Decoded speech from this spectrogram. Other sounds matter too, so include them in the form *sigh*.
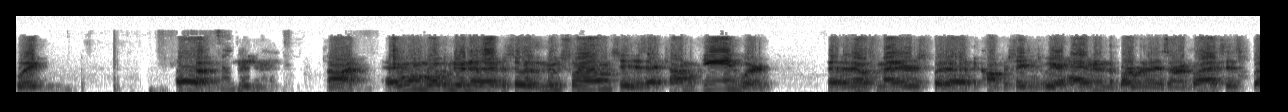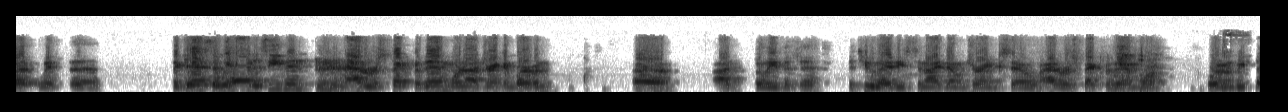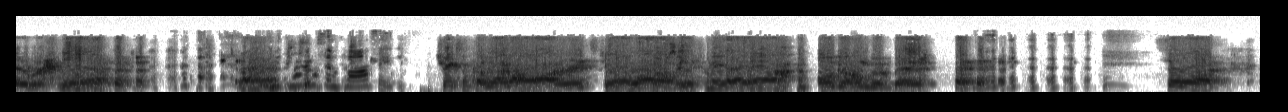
quick. Uh, all right, everyone, welcome to another episode of the Moose Lounge. It is that time again where nothing else matters but uh, the conversations we are having and the bourbon that is in our glasses. But with the the guests that we have this evening, *clears throat* out of respect for them, we're not drinking bourbon. Uh, I believe that the, the two ladies tonight don't drink, so out of respect for them, we're we're going to be sober. Yeah. *laughs* Drink some coffee. Drink some coffee. Well, I got water. It's too Yeah, much water's coffee. good for me right now. *laughs* I'll go home, go to bed. *laughs* so, uh,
